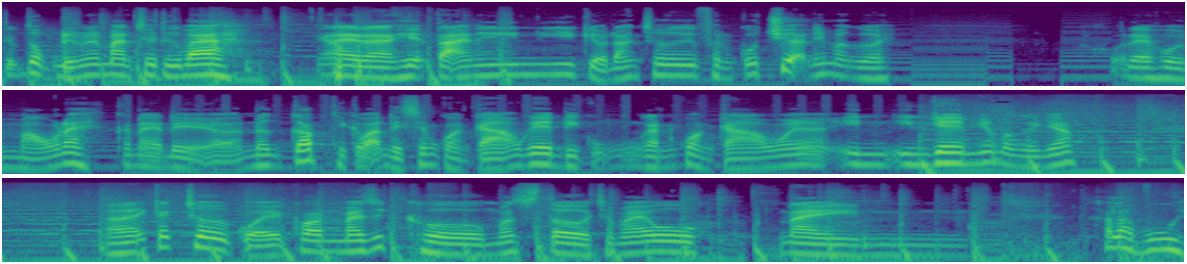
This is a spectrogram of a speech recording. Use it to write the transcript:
tiếp tục đến với màn chơi thứ ba. Cái này là hiện tại như, như kiểu đang chơi phần cốt truyện ấy mọi người. Để hồi máu này cái này để uh, nâng cấp thì các bạn để xem quảng cáo. Game thì cũng gắn quảng cáo ờ, in in game nhé mọi người nhé Đấy, cách chơi của cái con Magical Monster.io này khá là vui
